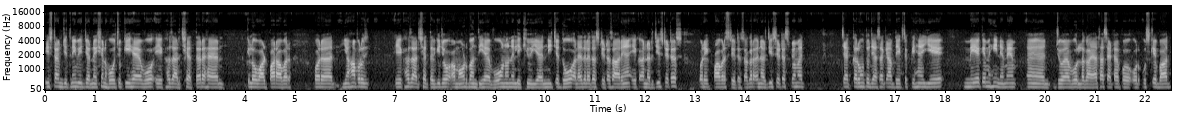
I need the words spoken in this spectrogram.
इस टाइम जितनी भी जनरेशन हो चुकी है, वो एक हज़ार छिहत्तर है किलो वाट पर आवर और यहाँ पर एक हज़ार छिहत्तर की जो अमाउंट बनती है, वो उन्होंने लिखी हुई है। नीचे दो अलग अलग स्टेटस आ रहे हैं, एक एनर्जी स्टेटस और एक पावर स्टेटस अगर एनर्जी स्टेटस पे मैं चेक करूँ तो जैसा कि आप देख सकते हैं, ये मई के महीने में जो है, वो लगाया था सेटअप और उसके बाद,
